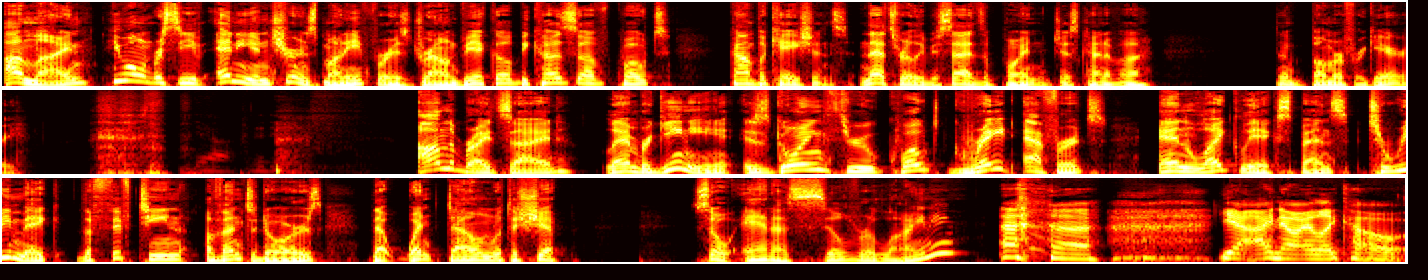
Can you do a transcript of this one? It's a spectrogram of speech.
online he won't receive any insurance money for his drowned vehicle because of quote complications. And that's really besides the point, just kind of a, a bummer for Gary. On the bright side, Lamborghini is going through, quote, great efforts and likely expense to remake the 15 Aventadors that went down with the ship. So, Anna, silver lining? yeah, I know. I like how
